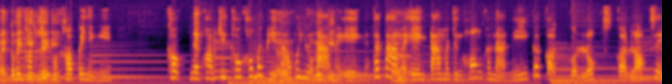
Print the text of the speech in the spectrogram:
มันก็ไม่คผิวาดมเลคิดยขดิองเขาเป็นอย่างนี้เขาในความคิดเขาเขาไม่ผิดเออเอาก็อยู่เขาไม่ตามผิดมาเองเนี่ยถ้าตามเออมาเองตามมาถึงห้องขนาดนี้ก็กดกดล็อกกดล็อกสิ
